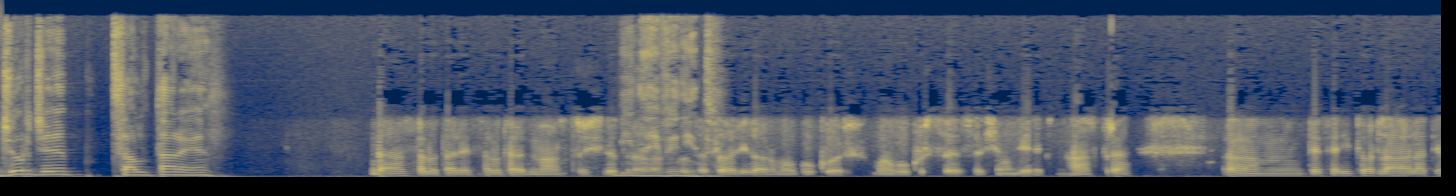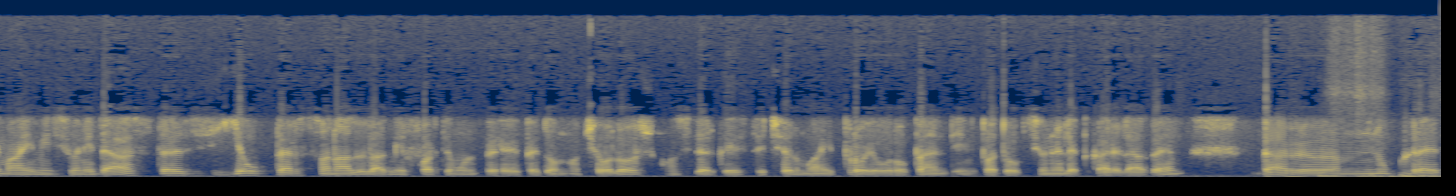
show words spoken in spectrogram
George, salutare! Da, salutare, salutare dumneavoastră și tuturor ascultătorilor. Mă bucur, mă bucur să, să fiu în direct noastră. Um, referitor la, la tema emisiunii de astăzi, eu personal îl admir foarte mult pe, pe domnul Cioloș, consider că este cel mai pro-european din toate opțiunile pe care le avem, dar um, nu cred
